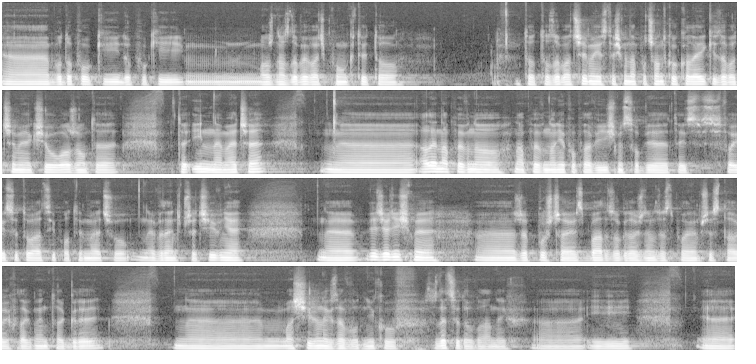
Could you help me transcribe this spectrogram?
e, bo dopóki, dopóki mm, można zdobywać punkty, to, to, to zobaczymy. Jesteśmy na początku kolejki, zobaczymy jak się ułożą te, te inne mecze. E, Ale na pewno, na pewno nie poprawiliśmy sobie tej swojej sytuacji po tym meczu, wręcz przeciwnie. E, Wiedzieliśmy, że Puszcza jest bardzo groźnym zespołem przy stałych fragmentach gry. E, Ma silnych zawodników, zdecydowanych e, i, e,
